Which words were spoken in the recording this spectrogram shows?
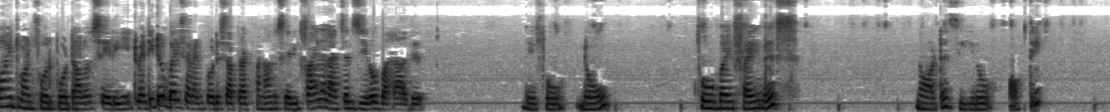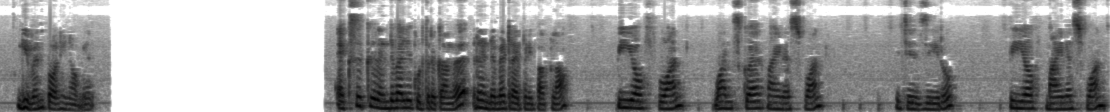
பாயிண்ட் ஒன் ஃபோர் போட்டாலும் சரி டுவெண்ட்டி டூ பை செவன் போட்டு சப்ராக்ட் பண்ணாலும் சரி ஃபைனல் ஆன்சர் ஜீரோ வராது. Therefore no four by five is not a zero of the given polynomial எக்ஸுக்கு ரெண்டு வேல்யூ கொடுத்துருக்காங்க ரெண்டுமே ட்ரை பண்ணி பார்க்கலாம். P of one 1 square minus 1 which is 0 p of minus 1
